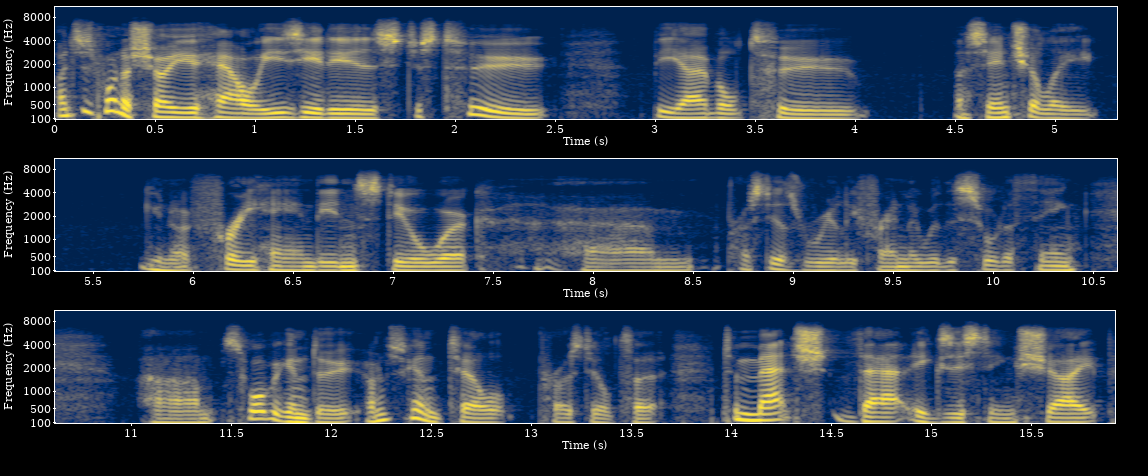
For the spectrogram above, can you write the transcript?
I just want to show you how easy it is just to be able to essentially, you know, freehand in steelwork. Um, is really friendly with this sort of thing. Um, so what we're going to do, I'm just going to tell ProSteel to, to match that existing shape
